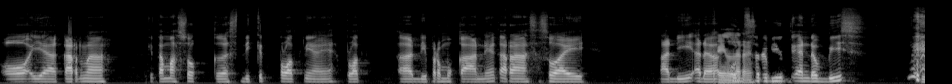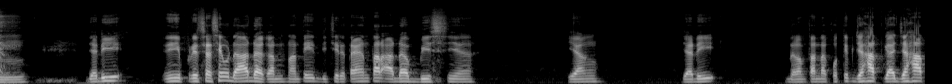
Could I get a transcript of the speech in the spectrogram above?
Oh iya karena kita masuk ke sedikit plotnya ya, plot eh, di permukaannya karena sesuai tadi ada Trailer. unsur Beauty and the Beast. Hmm. Jadi ini prinsesnya udah ada kan. Nanti diceritain ntar ada beastnya yang jadi dalam tanda kutip jahat gak jahat.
